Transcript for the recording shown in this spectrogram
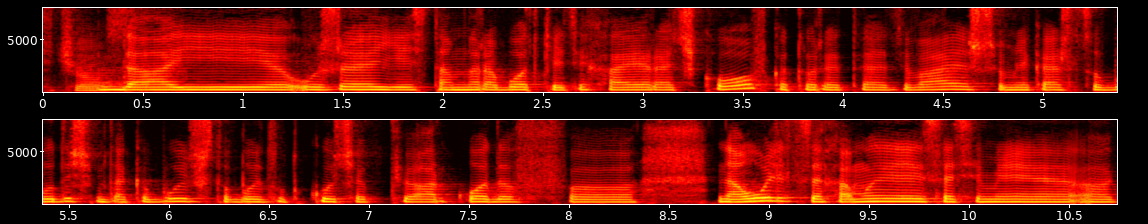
сейчас. Да, и уже есть там наработки этих AR-очков, которые ты одеваешь, и мне кажется, в будущем так и будет, что будет тут куча QR-кодов э, на улицах, а мы с этими э,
